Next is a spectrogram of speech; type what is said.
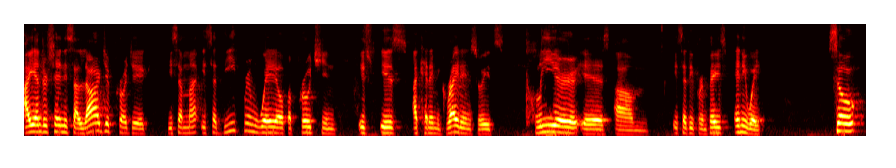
I understand it's a larger project. It's a it's a different way of approaching is is academic writing, so it's clear. Is um, it's a different pace. Anyway, so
